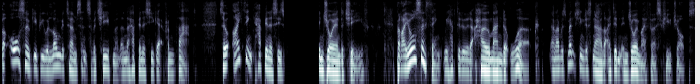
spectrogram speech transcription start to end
but also give you a longer term sense of achievement and the happiness you get from that. So I think happiness is enjoy and achieve. But I also think we have to do it at home and at work. And I was mentioning just now that I didn't enjoy my first few jobs.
